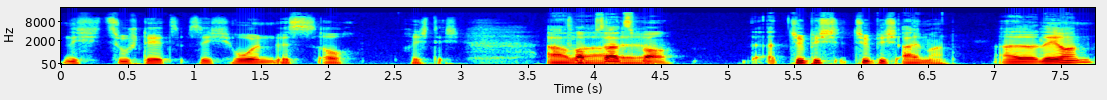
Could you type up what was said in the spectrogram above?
nicht zusteht, sich holen, ist auch richtig. Aber, Top Satzbau. Äh, typisch, typisch Allmann. Also Leon,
